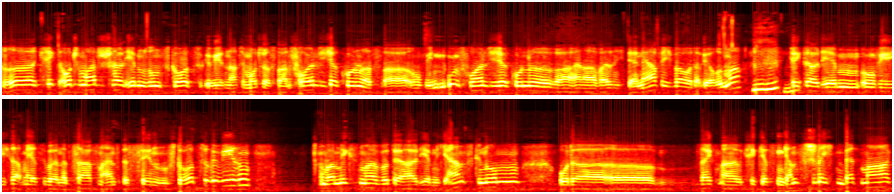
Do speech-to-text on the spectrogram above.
äh, kriegt automatisch halt eben so einen Score zugewiesen nach dem Motto, das war ein freundlicher Kunde, das war irgendwie ein unfreundlicher Kunde, war einer, weiß nicht, der nervig war oder wie auch immer. Mhm. Kriegt halt eben irgendwie, ich sag mal jetzt über eine Zahl von 1 bis 10 einen Score zugewiesen. Und beim nächsten Mal wird er halt eben nicht ernst genommen oder äh, sag ich mal, kriegt jetzt einen ganz schlechten Bettmark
